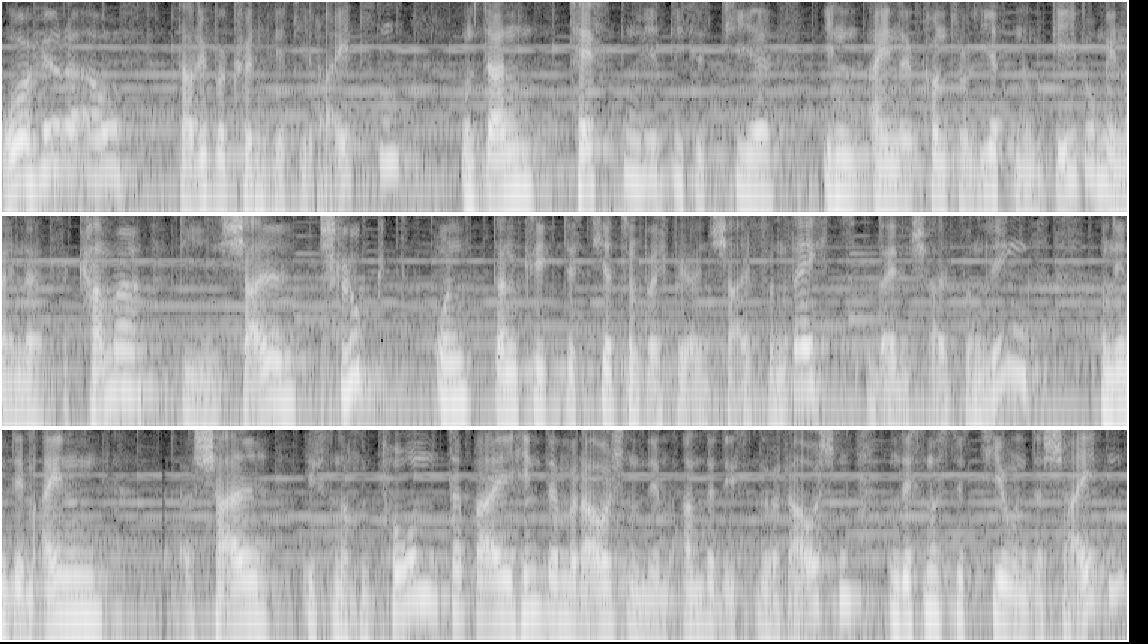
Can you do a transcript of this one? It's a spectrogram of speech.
Ohrhörer auf, darüber können wir die reizen und dann testen wir dieses Tier in einer kontrollierten Umgebung, in einer Kammer, die Schall schluckt und dann kriegt das Tier zum Beispiel einen Schall von rechts und einen Schall von links. Und in dem einen Schall ist noch ein Ton dabei hinter dem Rauschen und im anderen ist nur Rauschen. Und das muss das Tier unterscheiden.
